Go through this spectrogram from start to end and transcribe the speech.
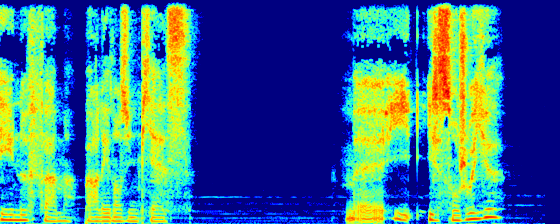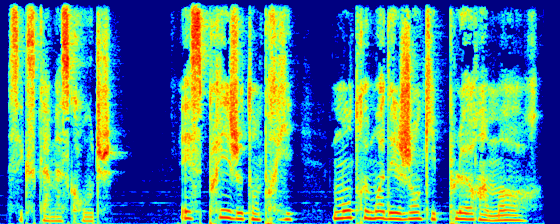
et une femme parlaient dans une pièce. Mais ils sont joyeux s'exclama Scrooge. Esprit, je t'en prie, montre-moi des gens qui pleurent un mort.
